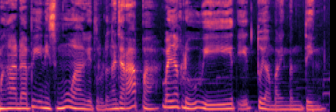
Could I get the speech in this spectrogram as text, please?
menghadapi ini semua gitu loh. Dengan cara apa? Banyak duit, itu yang paling penting.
